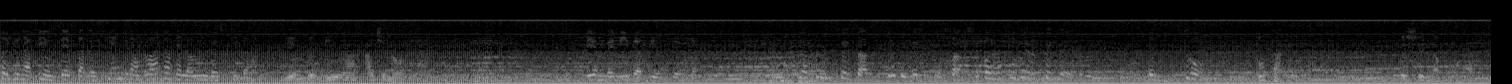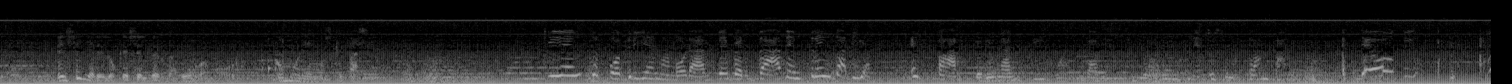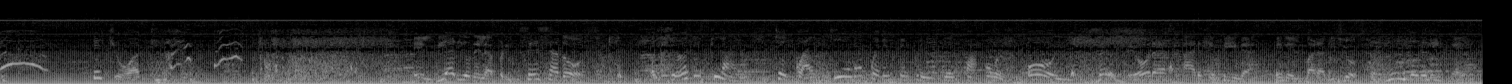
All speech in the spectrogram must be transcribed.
soy una princesa recién graduada de la universidad. Bienvenida a Genoa. Bienvenida, princesa. La princesa debe desposarse para poder tener el trono. Tu tarea es enamorarla. Enséñale lo que es el verdadero amor. ¿Cómo haremos que pase? ¿Quién se podría enamorar de verdad en 30 días? Es parte de una antigua tradición. Esto es una trampa. ¡Te odio! Hecho a ti. El diario de la princesa 2. Yo declaro que cualquiera puede ser princesa hoy. Hoy, 20 horas, Argentina, en el maravilloso mundo de Disney.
